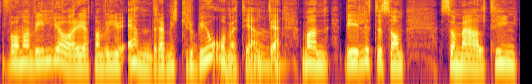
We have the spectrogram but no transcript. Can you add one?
vad man vill göra är att man vill ju ändra mikrobiomet egentligen. Mm. Man, det är lite som, som med allting.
